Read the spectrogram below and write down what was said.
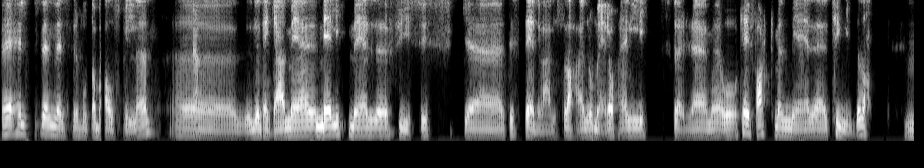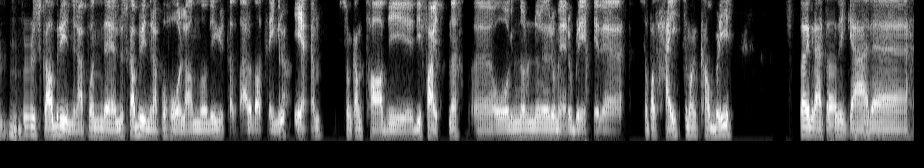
Eh, Helst den venstrefota ballspillende. Uh, Det tenker jeg. Med, med litt mer eh, fysisk uh, tilstedeværelse da, enn Romero. En litt større med OK fart, men mer eh, tyngde, da. Mm. For du skal bryne deg på en del, du skal bryne deg på Haaland og de gutta der, og da trenger du én som kan ta de, de fightene. Eh, og når Romero blir eh, såpass heit som han kan bli, så er det greit at det ikke er eh,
